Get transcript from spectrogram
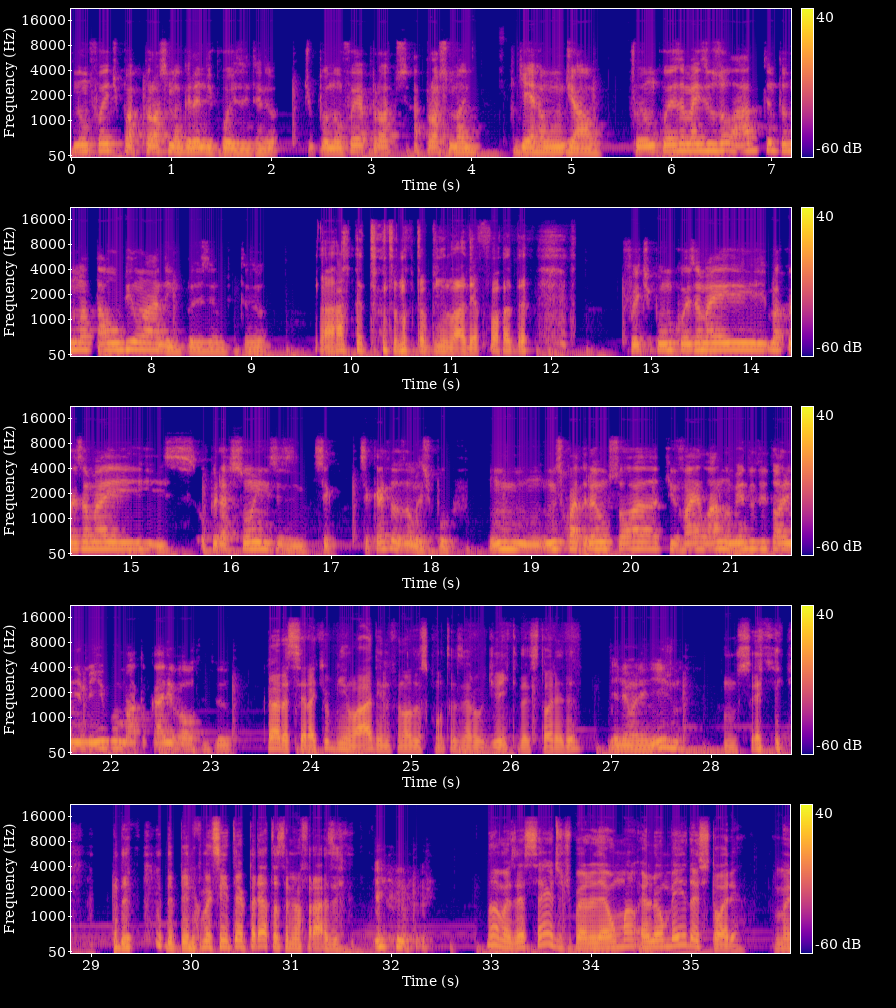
não foi, tipo, a próxima grande coisa, entendeu? Tipo, não foi a, pró a próxima guerra mundial. Foi uma coisa mais isolada tentando matar o Bin Laden, por exemplo, entendeu? ah, todo mundo tá Bin Laden, é foda. Foi tipo uma coisa mais. Uma coisa mais. Operações se- secretas, não, mas tipo. Um, um esquadrão só que vai lá no meio do território inimigo, mata o cara e volta, entendeu? Cara, será que o Bin Laden, no final das contas, era o Jake da história dele? Ele é um alienígena? Não sei. De- Depende como é que você interpreta essa minha frase. Não, mas é certo, tipo, ele é, uma, ele é o meio da história.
